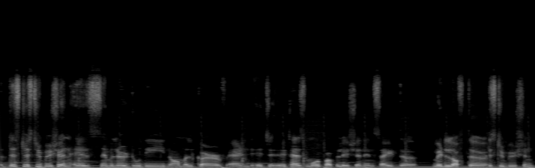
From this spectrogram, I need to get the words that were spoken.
This distribution is similar to the normal curve and it, it has more population inside the middle of the distribution.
